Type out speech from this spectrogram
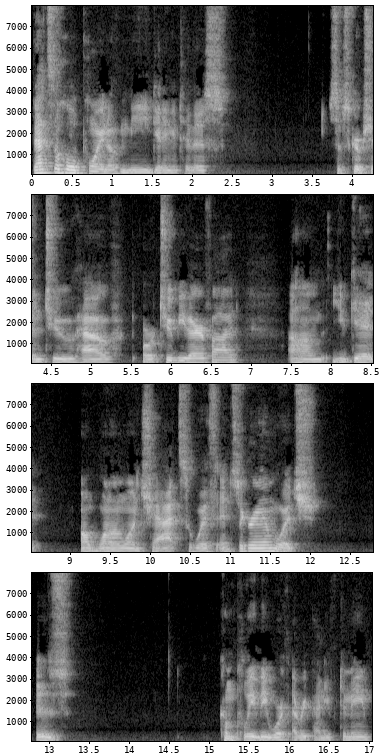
that's the whole point of me getting into this subscription to have or to be verified. Um, you get a one-on-one chats with Instagram, which is completely worth every penny to me.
